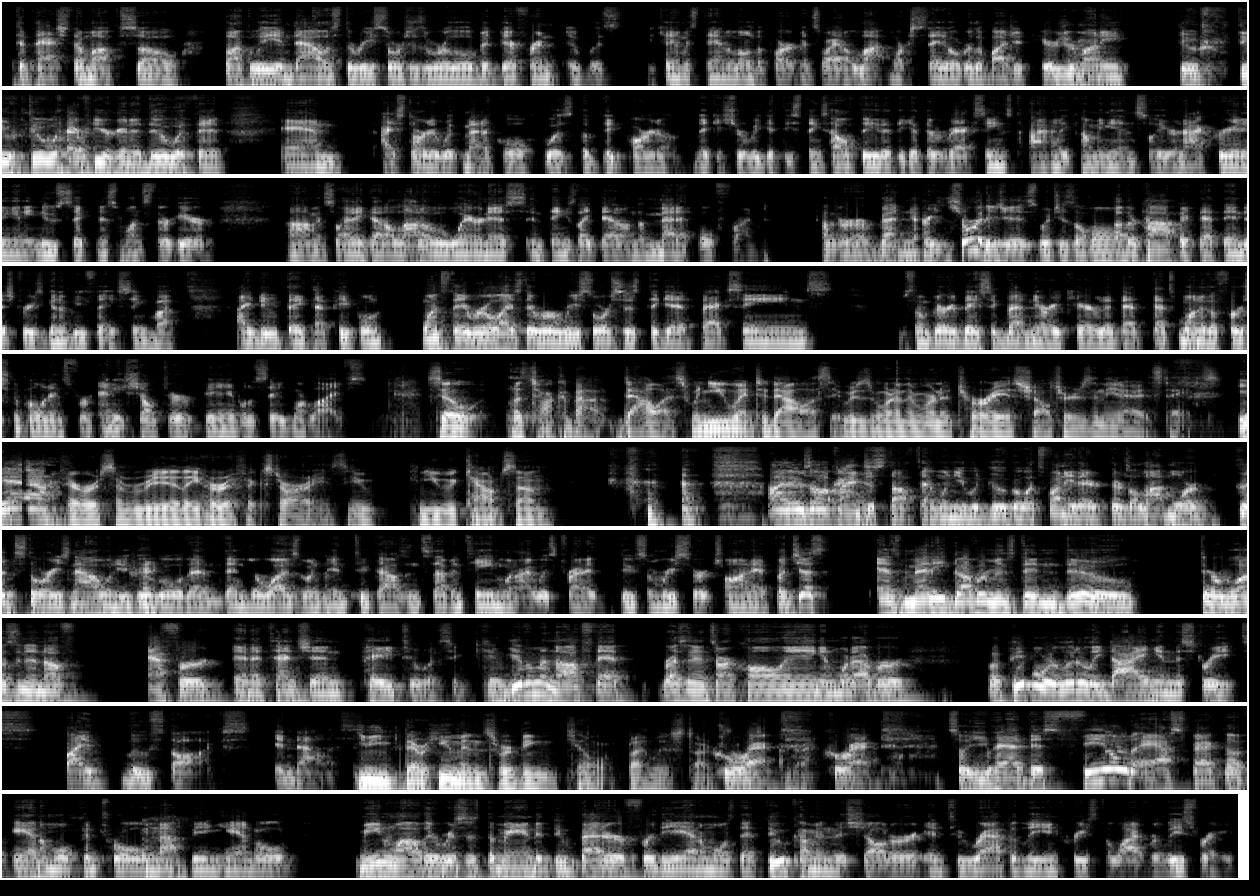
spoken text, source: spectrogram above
to patch them up. So luckily in dallas the resources were a little bit different. It was became a standalone department so i had a lot more say over the budget. Here's your money. Do do do whatever you're going to do with it. And I started with medical was the big part of making sure we get these things healthy, that they get their vaccines timely coming in, so you're not creating any new sickness once they're here. Um, and so I think that a lot of awareness and things like that on the medical front. Now, there are veterinary shortages, which is a whole other topic that the industry is going to be facing. But I do think that people, once they realized there were resources to get vaccines, some very basic veterinary care that, that that's one of the first components for any shelter being able to save more lives so let's talk about dallas when you went to dallas it was one of the more notorious shelters in the united states yeah there were some really horrific stories you can you recount some? uh, there's all kinds of stuff that when you would Google, it's funny. There, there's a lot more good stories now when you Google than than there was when in 2017 when I was trying to do some research on it. But just as many governments didn't do, there wasn't enough effort and attention paid to it. So you can give them enough that residents aren't calling and whatever, but people were literally dying in the streets by loose dogs in Dallas. You mean their humans were being killed by loose dogs? Correct. Okay. Correct. So you had this field aspect of animal control mm-hmm. not being handled. Meanwhile, there was this demand to do better for the animals that do come in this shelter and to rapidly increase the live release rate.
